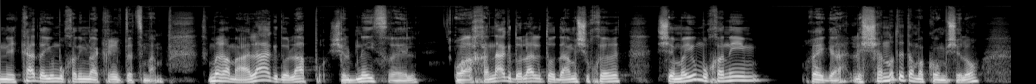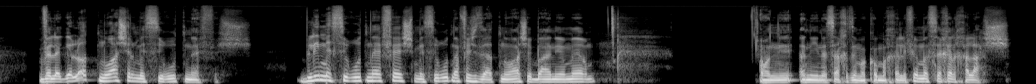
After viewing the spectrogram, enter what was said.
נעקד היו מוכנים להקריב את עצמם. זאת אומרת, המעלה הגדולה פה של בני ישראל, או ההכנה הגדולה לתודעה משוחררת, שהם היו מוכנים, רגע, לשנות את המקום שלו, ולגלות תנועה של מסירות נפש. בלי מסירות נפש, מסירות נפש זה התנועה שבה אני אומר, או אני, אני אנסח את זה במקום אחר, לפעמים השכל חלש.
